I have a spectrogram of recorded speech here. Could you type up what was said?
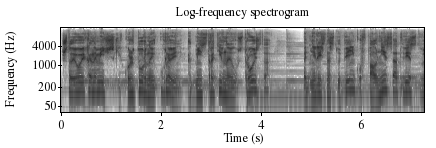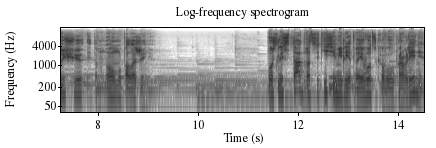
что его экономический, культурный уровень, административное устройство – поднялись на ступеньку, вполне соответствующую этому новому положению. После 127 лет воеводского управления,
